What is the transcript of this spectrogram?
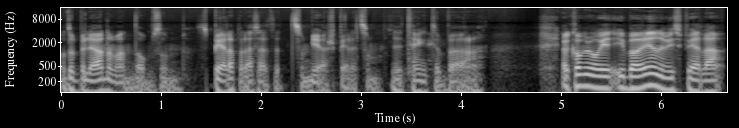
Och då belönar man de som spelar på det sättet som gör spelet som det är tänkt att börja. Jag kommer ihåg i början när vi spelade,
